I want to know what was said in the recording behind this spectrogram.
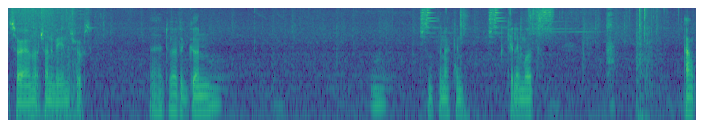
Sorry, I'm not trying to be in the shrubs. Uh, do I have a gun? Something I can kill him with. Ow.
